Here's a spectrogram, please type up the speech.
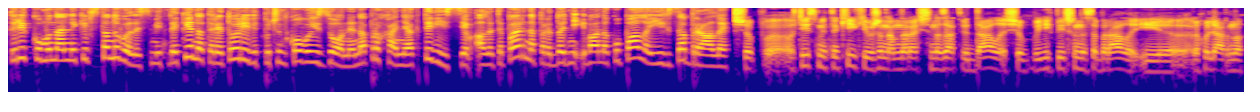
Торік комунальники встановили смітники на території відпочинкової зони на прохання активістів, але тепер напередодні Івана Купала їх забрали. щоб е, ті смітники, які вже нам нарешті назад віддали, щоб їх більше не забирали і е, регулярно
